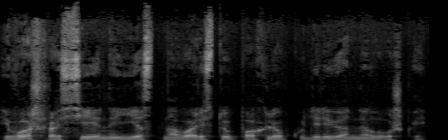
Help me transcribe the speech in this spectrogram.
Иваш рассеянный ест наваристую похлебку деревянной ложкой.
